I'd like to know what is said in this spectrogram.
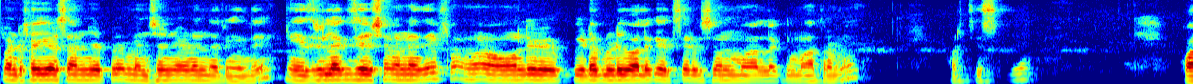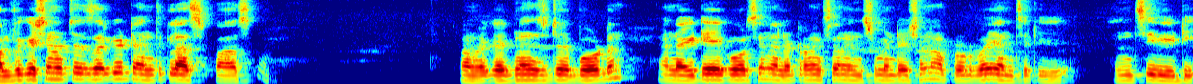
ట్వంటీ ఫైవ్ ఇయర్స్ అని చెప్పి మెన్షన్ చేయడం జరిగింది. ఏజ్ రిలాక్సేషన్ అనేది ఓన్లీ పీడబ్ల్యూడీ వాళ్ళకి ఎక్స్ సర్వీస్ వాళ్ళకి మాత్రమే వర్తిస్తుంది. క్వాలిఫికేషన్ వచ్చేసరికి tenth class pass. From recognised board and ITI course in electronics and instrumentation approved by NCT NCVT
